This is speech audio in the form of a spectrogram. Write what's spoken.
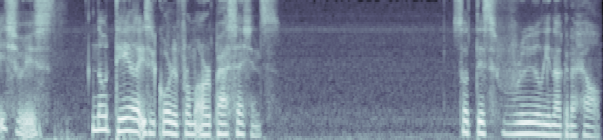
Issue is no data is recorded from our past sessions. So this really not gonna help.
